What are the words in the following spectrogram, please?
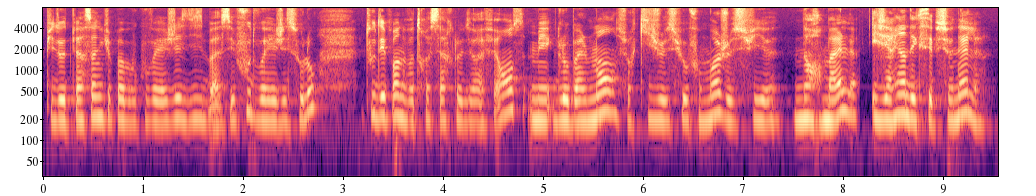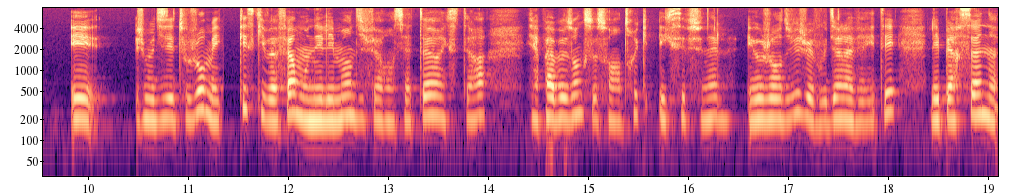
puis d'autres personnes qui n'ont pas beaucoup voyagé se disent, bah c'est fou de voyager solo. Tout dépend de votre cercle de référence, mais globalement, sur qui je suis au fond de moi, je suis normale, et j'ai rien d'exceptionnel. Et je me disais toujours, mais qu'est-ce qui va faire mon élément différenciateur, etc. Il n'y a pas besoin que ce soit un truc exceptionnel. Et aujourd'hui, je vais vous dire la vérité, les personnes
